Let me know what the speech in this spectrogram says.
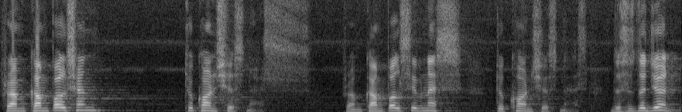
From compulsion to consciousness, from compulsiveness to consciousness, this is the journey.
